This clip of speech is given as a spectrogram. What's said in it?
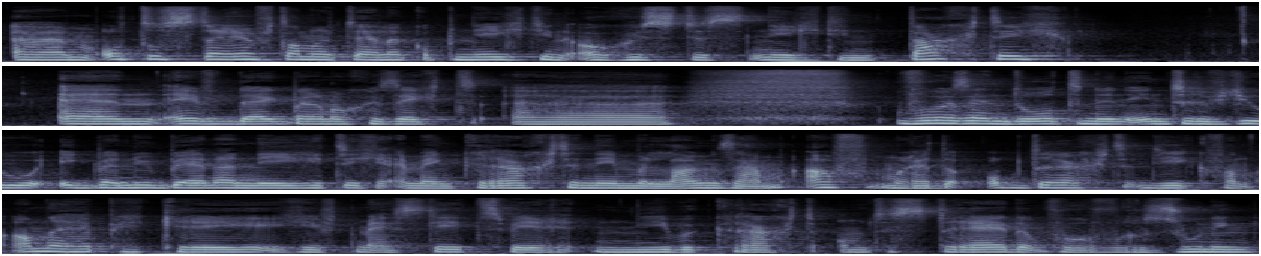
Ehm, Otto sterft dan uiteindelijk op 19 augustus 1980. En heeft blijkbaar nog gezegd voor zijn dood in een interview: Ik ben nu bijna 90 en mijn krachten nemen langzaam af. Maar de opdracht die ik van Anne heb gekregen geeft mij steeds weer nieuwe kracht om te strijden voor verzoening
